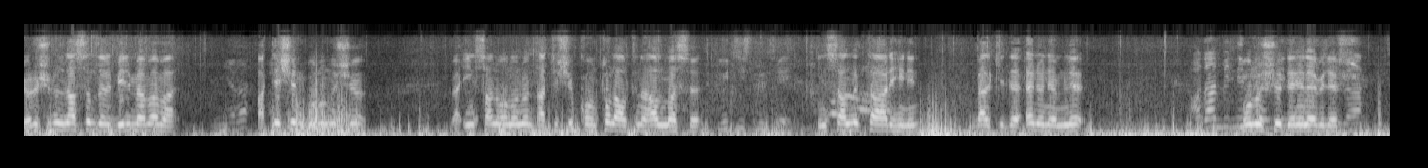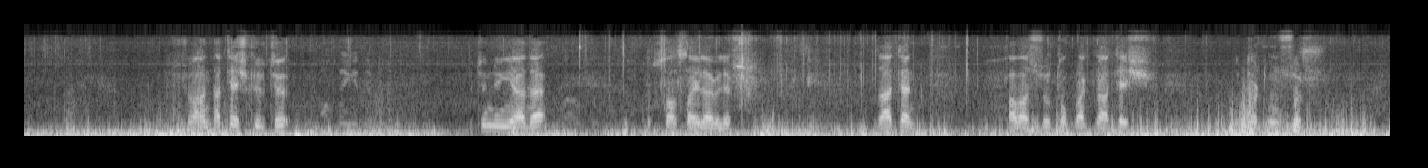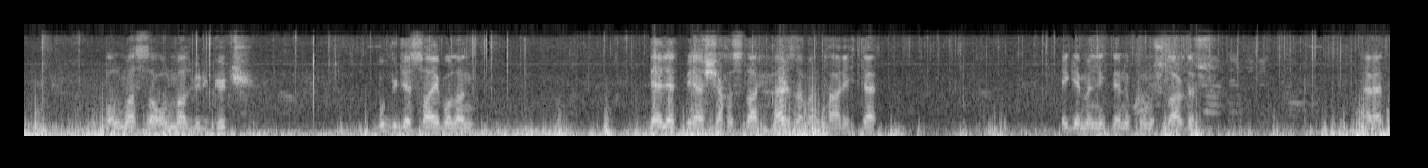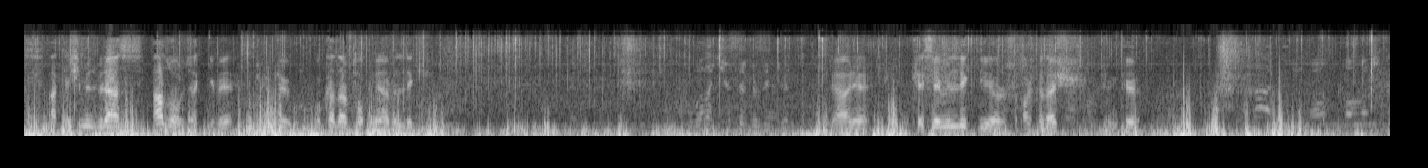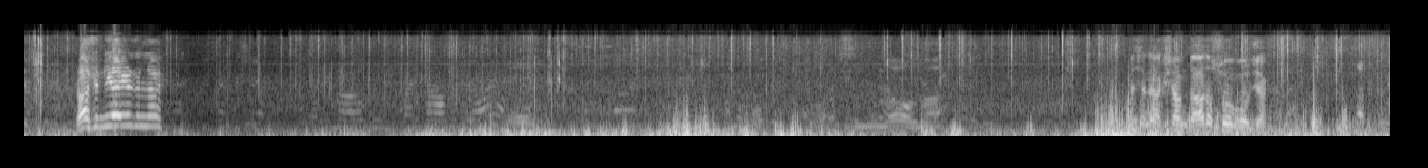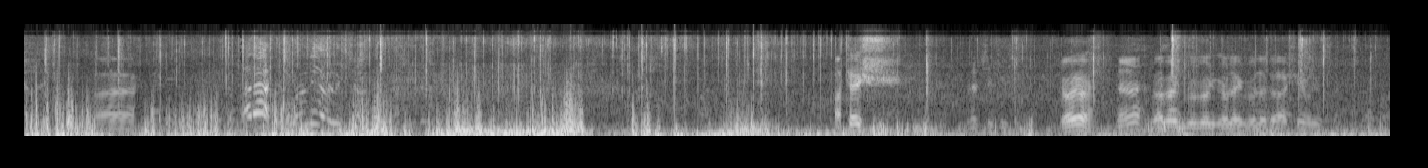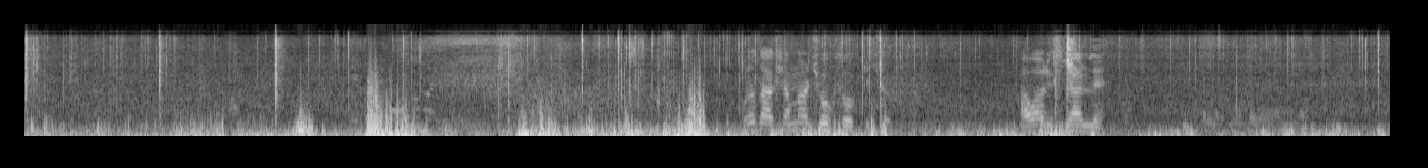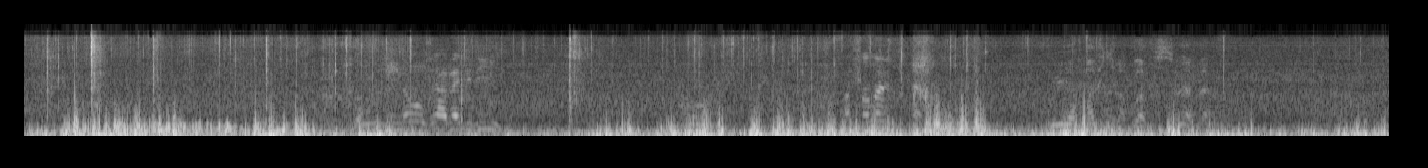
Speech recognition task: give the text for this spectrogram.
Görüşünüz nasıldır bilmem ama ateşin bulunuşu ve insanoğlunun ateşi kontrol altına alması Müthiş bir şey. insanlık tarihinin belki de en önemli Adam Buluşu denilebilir. şu an ateş kültü bütün dünyada kutsal sayılabilir. Zaten hava, su, toprak ve ateş bu dört unsur olmazsa olmaz bir güç. Bu güce sahip olan devlet veya şahıslar her zaman tarihte egemenliklerini kurmuşlardır. Evet, ateşimiz biraz az olacak gibi. Çünkü bu kadar toplayabildik. Bu kadar kesebildik de. Yani kesebildik diyor arkadaş. Çünkü Rasim niye ayırdın lan? Akşam daha da soğuk olacak. Ara! Niye öyle? Ateş. Ver çekeyim şimdi. Yo yo. He? Ben böyle, böyle, böyle daha şey oluyor. Burada akşamlar çok soğuk geçiyor. Hava rüzgarlı.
